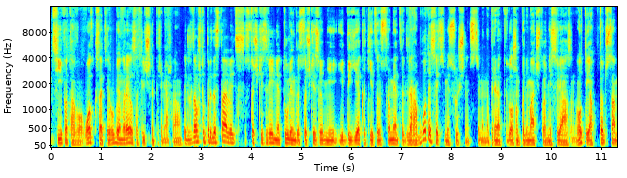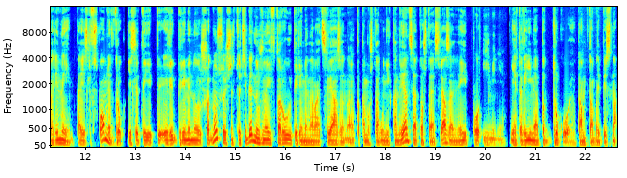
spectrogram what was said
Типа того. Вот, кстати, Ruby on Rails отличный пример. Да. И для того, чтобы предоставить с точки зрения тулинга, с точки зрения IDE какие-то инструменты для работы с этими сущностями, например, ты должен понимать, что они связаны. Вот я тот же самый rename. Да, если вспомним вдруг, если ты переименуешь одну сущность, то тебе нужно и вторую переименовать, связанную, потому что у них конвенция, то, что они связаны и по имени. И это имя под другое. Там, там написано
